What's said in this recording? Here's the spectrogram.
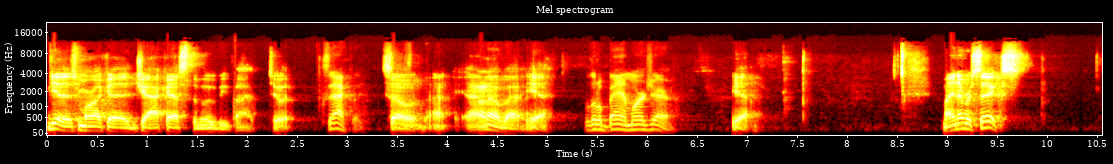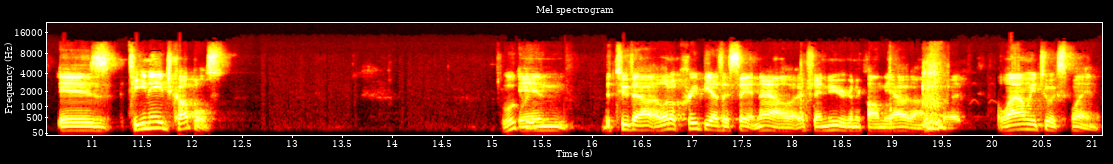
Yeah, there's more like a Jackass the movie vibe to it. Exactly. So I, I don't know about yeah, A little Bam Margera. yeah. My number six is teenage couples creepy. in the 2000. A little creepy as I say it now, which I knew you were going to call me out on, but allow me to explain.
